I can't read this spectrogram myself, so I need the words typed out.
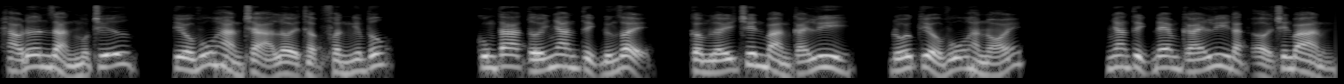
Hào đơn giản một chữ, Tiểu Vũ Hàn trả lời thập phần nghiêm túc. Cùng ta tới nhan tịch đứng dậy, cầm lấy trên bàn cái ly, đối Tiểu Vũ Hàn nói. Nhan tịch đem cái ly đặt ở trên bàn,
